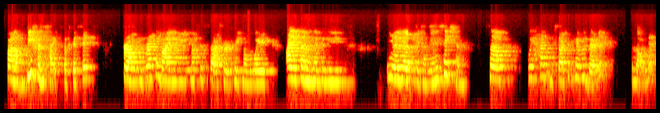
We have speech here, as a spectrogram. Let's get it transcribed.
span of different types of physics, from interacting binaries, massive stars, gravitational waves, ISM nebulae, even galaxies and ionization. So we had we started here with Berit, the audience,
